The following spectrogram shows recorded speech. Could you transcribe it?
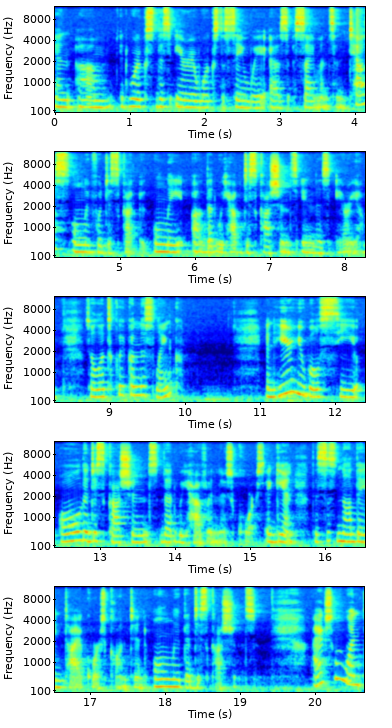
And um, it works, this area works the same way as assignments and tests, only for discuss, only uh, that we have discussions in this area. So let's click on this link. And here you will see all the discussions that we have in this course. Again, this is not the entire course content, only the discussions. I actually want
